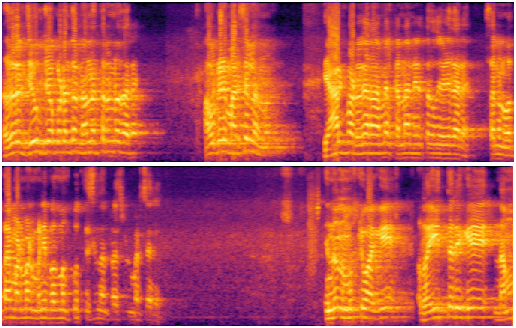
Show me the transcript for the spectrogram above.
ಅದರಲ್ಲಿ ಜೀವಕ್ಕೆ ಜೀವ ಕೊಡಂತ ನನ್ನ ಹತ್ರನೂ ಇದಾರೆ. ಅವ್ರ ಕಡೆ ಮಾಡಿಸಿಲ್ಲ ನಾನು. ಯಾರು ಮಾಡಿ ಆಮೇಲೆ ಕನ್ನ ನೀರು ತೆಗೆದು ಹೇಳಿದ್ದಾರೆ. ಸರ್, ನಾನು ಒತ್ತಾಯ ಮಾಡಿ ಮಾಡಿ ಮನೆ ಬಂದ್ ಬಂದು ಕೂತಿಸಿ ನಾನು ಪ್ರೆಸ್ಮೆಂಟ್ ಮಾಡಿಸ್ಯಾರ ಇನ್ನೊಂದು ಮುಖ್ಯವಾಗಿ ರೈತರಿಗೆ ನಮ್ಮ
